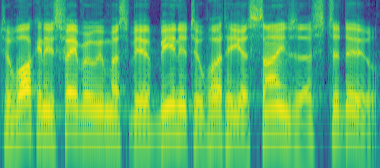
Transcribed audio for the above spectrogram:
To walk in His favor, we must be obedient to what He assigns us to do.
